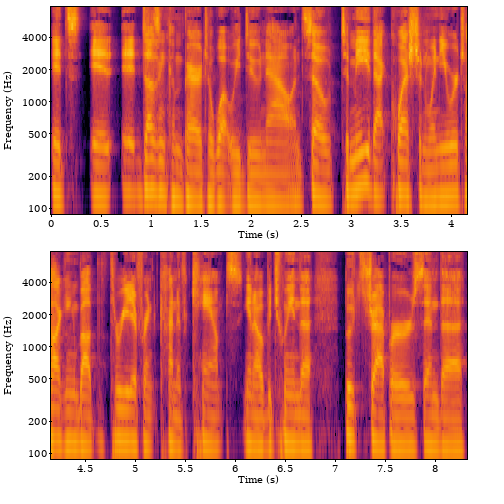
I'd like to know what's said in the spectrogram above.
it's it it doesn't compare to what we do now. And so to me that question when you were talking about the three different kind of camps, you know, between the bootstrappers and the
